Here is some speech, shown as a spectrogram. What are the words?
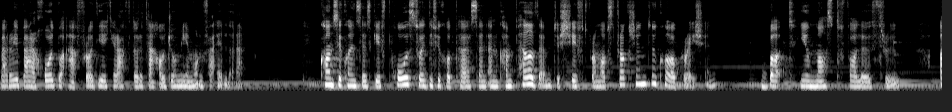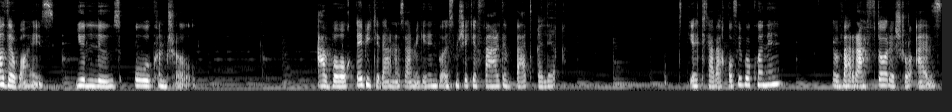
برای برخورد با افرادیه که رفتار تهاجمی منفعل دارن. Consequences give pause to a difficult person and compel them to shift from obstruction to cooperation. But you must follow through. Otherwise, you lose all control. عواقبی که در نظر می‌گیرین باعث میشه که فرد بدقلق یک توقفی بکنه و رفتارش رو از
